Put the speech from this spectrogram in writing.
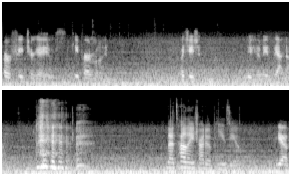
for future games. Keep her in mind. Which usually, usually means, yeah, no. That's how they try to appease you. Yep.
